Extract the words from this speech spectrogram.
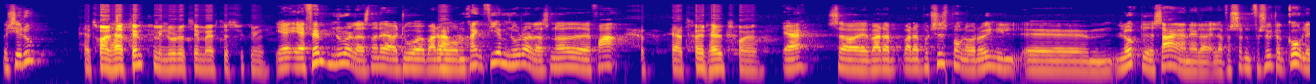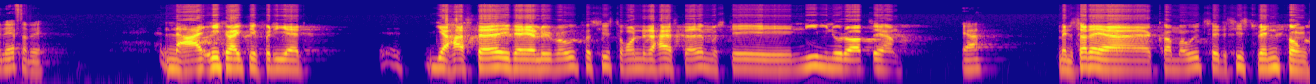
hvad siger du? Jeg tror, han havde 15 minutter til mig efter cykling. Ja, ja, 15 minutter eller sådan noget der, og du, var der Ja. ja. omkring 4 minutter eller sådan noget øh, fra. Er 3,5, tror jeg. Ja, så øh, var, der, var der på et tidspunkt, hvor du egentlig øh, lugtede sejren, eller, eller for sådan forsøgte at gå lidt efter det? Nej, ikke rigtigt, fordi at øh, jeg har stadig, da jeg løber ud på sidste runde, der har jeg stadig måske 9 minutter op til ham. Ja, Men så da jeg kommer ud til det sidste vendepunkt,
